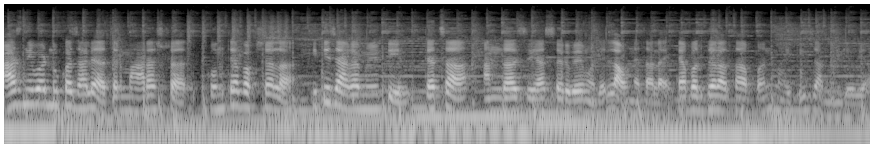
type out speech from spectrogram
आज निवडणुका झाल्या तर महाराष्ट्रात कोणत्या पक्षाला किती जागा मिळतील त्याचा अंदाज या सर्व्हेमध्ये लावण्यात आलाय. त्याबद्दल आता आपण माहिती जाणून घेऊया.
